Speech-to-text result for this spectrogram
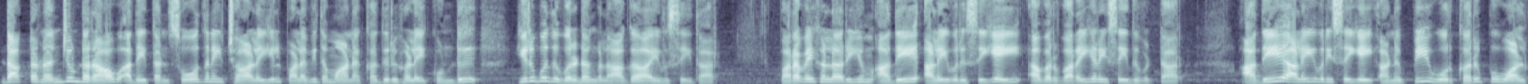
டாக்டர் நஞ்சுண்டராவ் அதை தன் சோதனை சாலையில் பலவிதமான கதிர்களை கொண்டு இருபது வருடங்களாக ஆய்வு செய்தார். பறவைகள் அறியும் அதே அலைவரிசையை அவர் வரையறை செய்துவிட்டார் அதே அலைவரிசையை அனுப்பி ஓர் கருப்பு வால்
